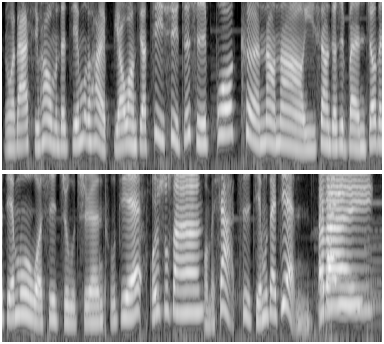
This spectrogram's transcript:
如果大家喜欢我们的节目的话，也不要忘记要继续支持播客闹闹。以上就是本周的节目，我是主持人涂杰，我是苏珊，我们下次节目再见，拜拜拜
